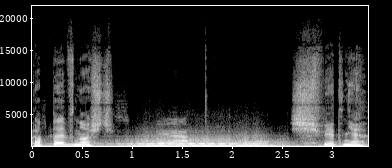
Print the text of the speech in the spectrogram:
ta pewność. Świetnie.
